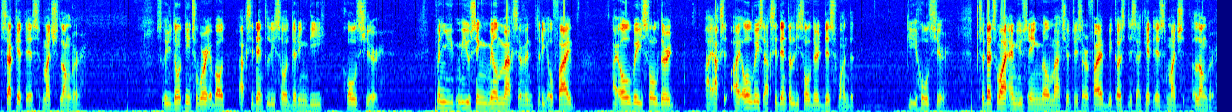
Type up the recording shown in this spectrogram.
socket is much longer so you don't need to worry about accidentally soldering the holes here. When using Mill-Max 7305 I always soldered I I always accidentally soldered this one the, the holes here. So that's why I'm using Mill-Max 0305 because the socket is much longer.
